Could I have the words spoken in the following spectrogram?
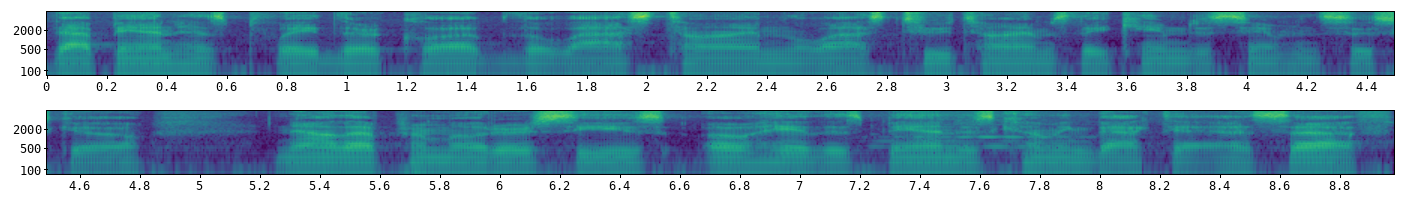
That band has played their club the last time, the last two times they came to San Francisco. Now that promoter sees, oh, hey, this band is coming back to SF.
